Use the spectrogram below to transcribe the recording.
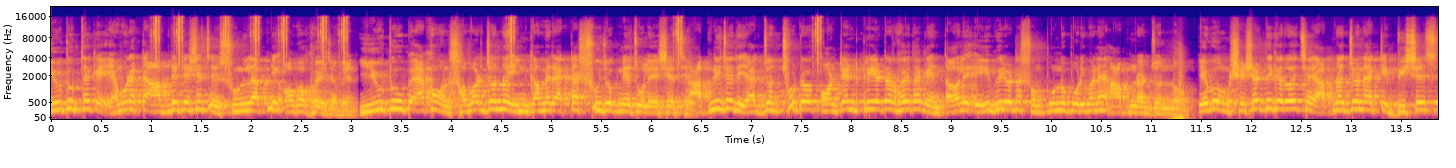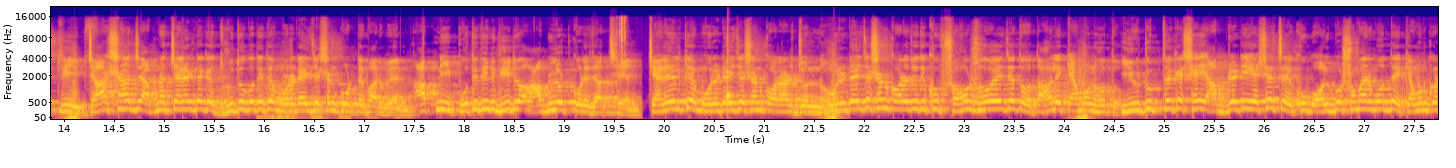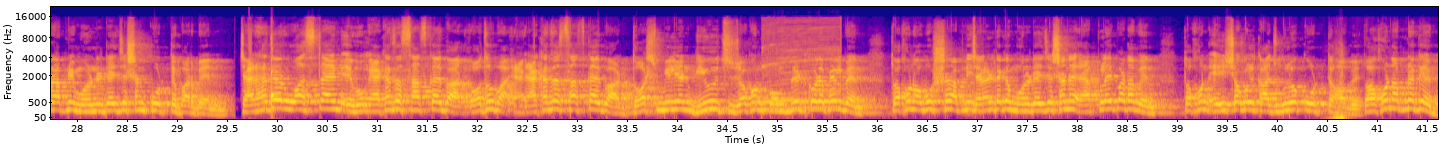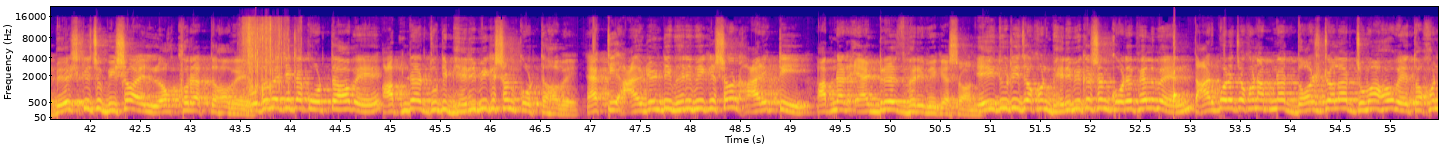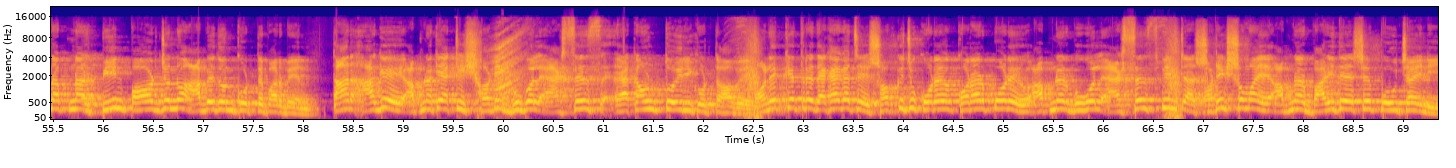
YouTube থেকে এমন একটা আপডেট এসেছে, শুনলে আপনি অবাক হয়ে যাবেন। ইউটিউব এখন সবার জন্য ইনকামের একটা সুযোগ নিয়ে চলে এসেছে। আপনি যদি একজন ছোট কন্টেন্ট ক্রিয়েটর হয়ে থাকেন, তাহলে এই ভিডিওটা সম্পূর্ণ পরিমাণে আপনার জন্য। এবং শেষের দিকে রয়েছে আপনার জন্য একটি বিশেষ ট্রিপ যার সাহায্যে আপনার চ্যানেলটাকে দ্রুত গতিতে মনিটাইজেশন করতে পারবেন। আপনি প্রতিদিন ভিডিও আপলোড করে যাচ্ছেন চ্যানেলকে মনিটাইজেশন করার জন্য। মনিটাইজেশন করা যদি খুব সহজ হয়ে যেত, তাহলে কেমন হতো? ইউটিউব থেকে সেই আপডেটই এসেছে, খুব অল্প সময়ের মধ্যে কেমন করে আপনি মনিটাইজেশন করতে পারবেন। হাজার ওয়াচ টাইম এবং এক হাজার সাবস্ক্রাইবার অথবা এক হাজার সাবস্ক্রাইবার দশ মিলিয়ন ভিউজ যখন কমপ্লিট করে ফেলবেন, তখন অবশ্যই আপনি চ্যানেলটাকে মনিটাইজেশনে অ্যাপ্লাই পাঠাবেন, তখন এই সকল কাজগুলো করতে হবে। তখন আপনাকে বেশ কিছু বিষয় লক্ষ্য রাখতে হবে। প্রথমে যেটা করতে হবে, আপনার দুটি ভেরিফিকেশন করতে হবে। একটি আইডেন্টি ভেরিফিকেশন আরেকটি আপনার অ্যাড্রেস ভেরিফিকেশন এই দুটি যখন ভেরিফিকেশন করে ফেলবেন, তারপরে যখন আপনার দশ ডলার জমা হবে, তখন আপনার পিন পাওয়ার জন্য আবেদন করতে পারবেন। তার আগে আপনাকে একটি সঠিক গুগল অ্যাডসেন্স অ্যাকাউন্ট তৈরি করতে হবে। অনেক ক্ষেত্রে দেখা গেছে, সবকিছু করে, করার পরেও আপনার গুগল অ্যাডসেন্স পিনটা সঠিক সময়ে আপনার বাড়িতে এসে পৌঁছায়নি।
